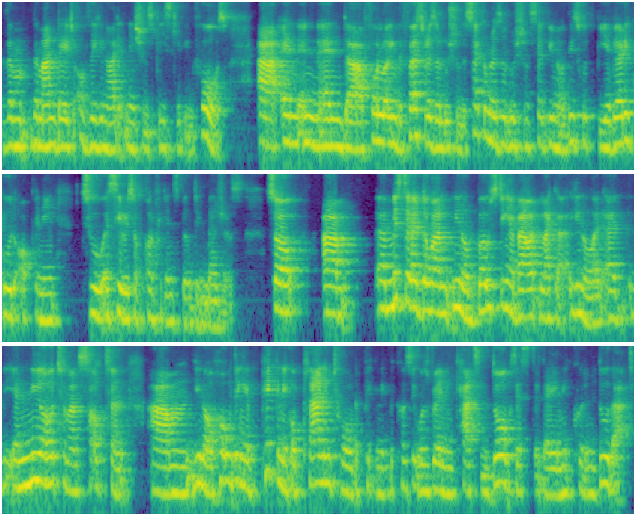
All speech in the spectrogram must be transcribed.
the, the, mandate of the United Nations peacekeeping force. Uh, and and, and uh, following the first resolution, the second resolution said, you know, this would be a very good opening to a series of confidence building measures. So um, uh, Mr. Erdogan, you know, boasting about like a, you know, a, a, a neo-Ottoman sultan, um, you know, holding a picnic or planning to hold a picnic because it was raining cats and dogs yesterday and he couldn't do that.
